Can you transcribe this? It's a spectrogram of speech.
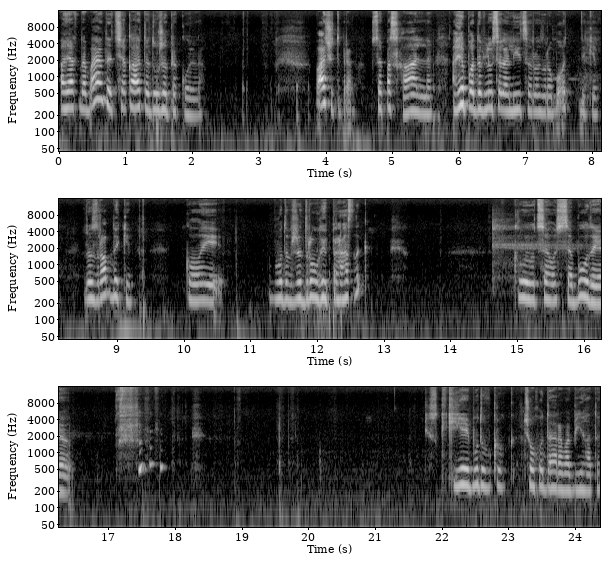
А як на мене, ця карта дуже прикольна. Бачите, прям все пасхальне. А я подивлюся на ліце розробників, розробників, коли буде вже другий праздник. Коли це ось це буде. Я... я і буду вокруг цього дерева бігати.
